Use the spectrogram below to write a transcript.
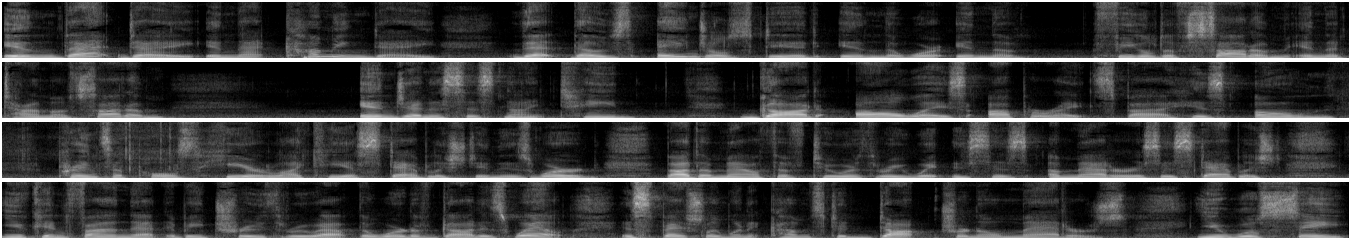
in that day, in that coming day, that those angels did in the in the field of Sodom, in the time of Sodom, in Genesis 19. God always operates by his own principles here, like he established in his word. By the mouth of two or three witnesses, a matter is established. You can find that to be true throughout the word of God as well, especially when it comes to doctrinal matters. You will see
